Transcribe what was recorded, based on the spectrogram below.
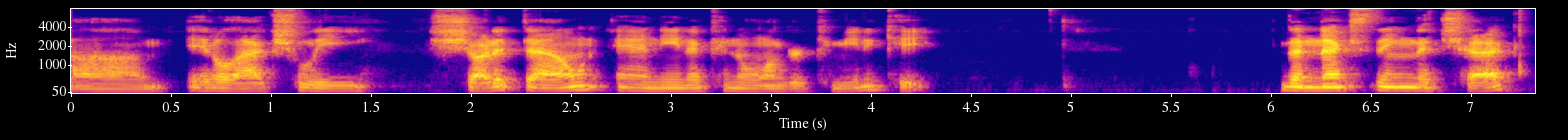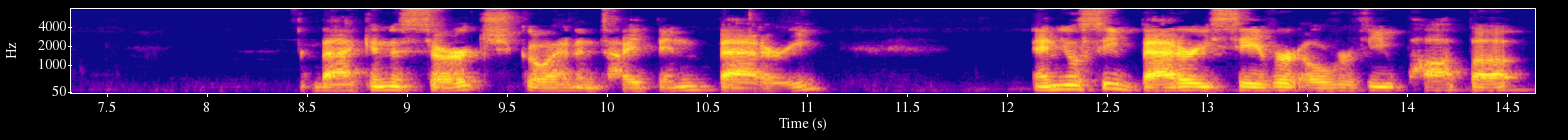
um, it'll actually shut it down, and Nina can no longer communicate. The next thing to check, back into search, go ahead and type in battery, and you'll see battery saver overview pop up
